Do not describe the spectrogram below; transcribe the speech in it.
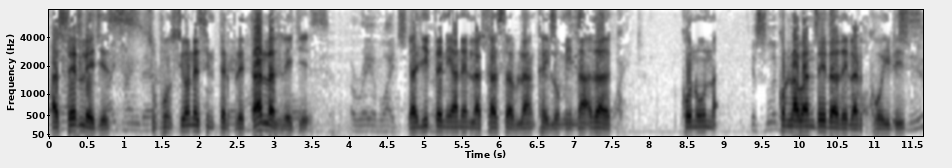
hacer leyes, Su función es interpretar las leyes. Y allí tenían en la Casa Blanca iluminada con, una, con la bandera del arco iris.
